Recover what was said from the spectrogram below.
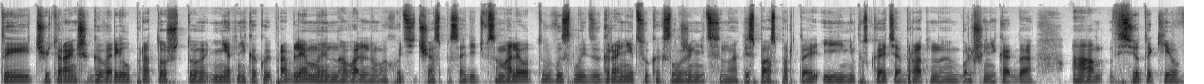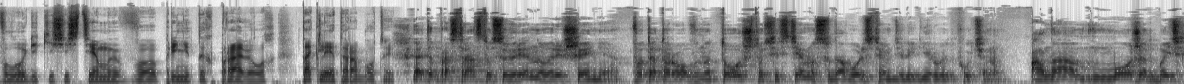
Ты чуть раньше говорил про то, что нет никакой проблемы Навального хоть сейчас посадить в самолет, выслать за границу, как Солженицына, без паспорта и не пускать обратно больше никогда. А все-таки в логике системы, в принятых правилах, так ли это работает? Это пространство суверенного решения. Вот это ровно то, что система с удовольствием делегирует Путину она, может быть,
